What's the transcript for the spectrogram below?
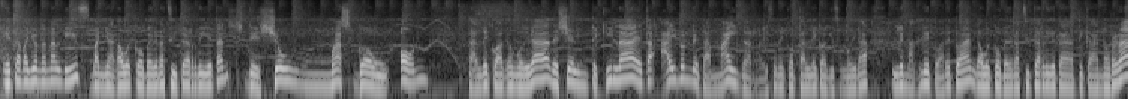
Eta baionan aldiz, baina gaueko bederatzi terdietan, The Show Must Go On, taldekoak egongo dira, The Shelling Tequila eta Iron eta Maider, izaneko taldekoak izango dira, Le Magneto aretoan, gaueko bederatzi terdietatik aurrera.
